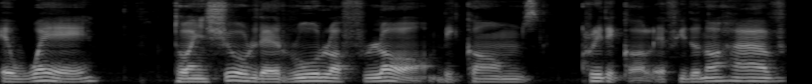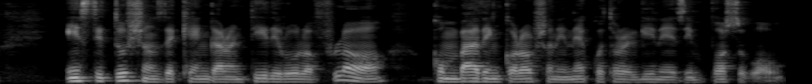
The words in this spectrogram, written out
a way to ensure the rule of law becomes critical. If you do not have institutions that can guarantee the rule of law, combating corruption in Equatorial Guinea is impossible.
